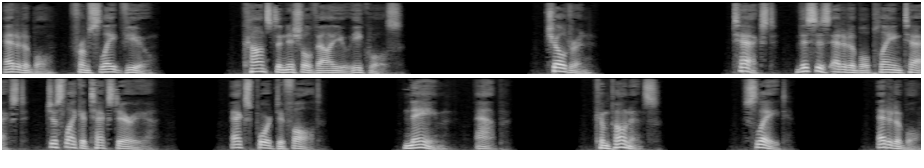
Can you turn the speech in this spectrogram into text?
editable, from slate vue. Const initial value equals. Children. Text, this is editable plain text, just like a text area. Export default. Name, app. Components. Slate. Editable.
